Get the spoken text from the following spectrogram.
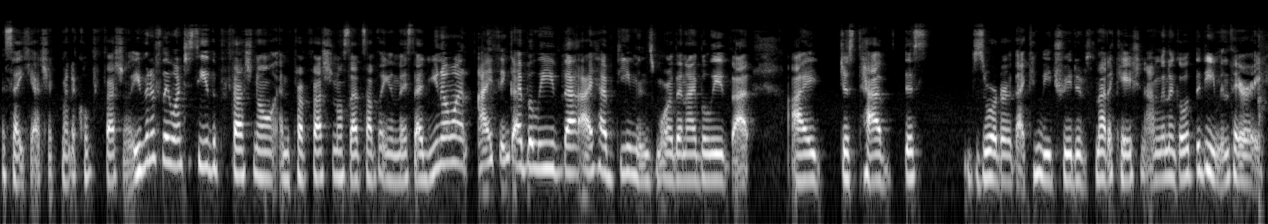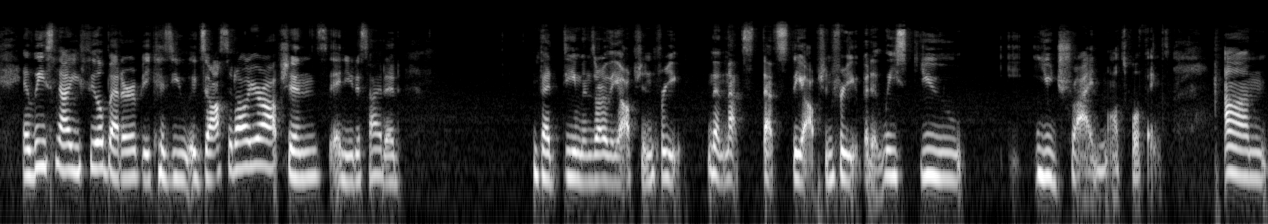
a psychiatric medical professional. Even if they went to see the professional and the professional said something and they said, you know what, I think I believe that I have demons more than I believe that I just have this disorder that can be treated with medication. I'm going to go with the demon theory. At least now you feel better because you exhausted all your options and you decided, that demons are the option for you, then that's that's the option for you. But at least you you tried multiple things. Um,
